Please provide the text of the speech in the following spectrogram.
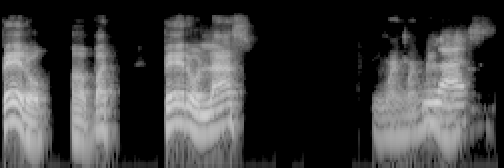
Pero, uh, but, pero las. Las.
